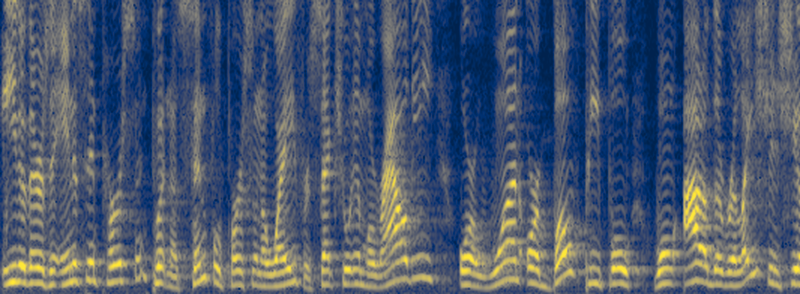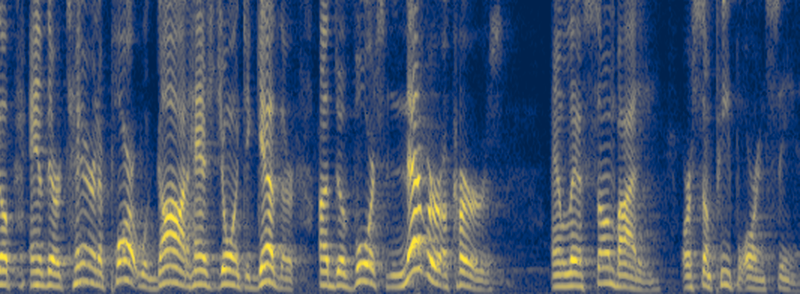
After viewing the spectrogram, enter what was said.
Either there's an innocent person putting a sinful person away for sexual immorality, or one or both people want out of the relationship and they're tearing apart what God has joined together. A divorce never occurs unless somebody or some people are in sin.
